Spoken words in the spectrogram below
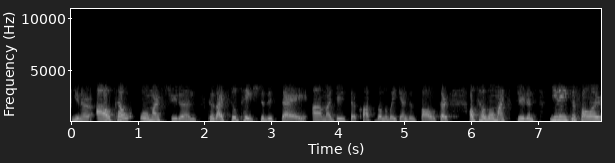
You know, I'll tell all my students because I still teach to this day. Um, I do cert classes on the weekends as well. So I'll tell all my students, you need to follow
